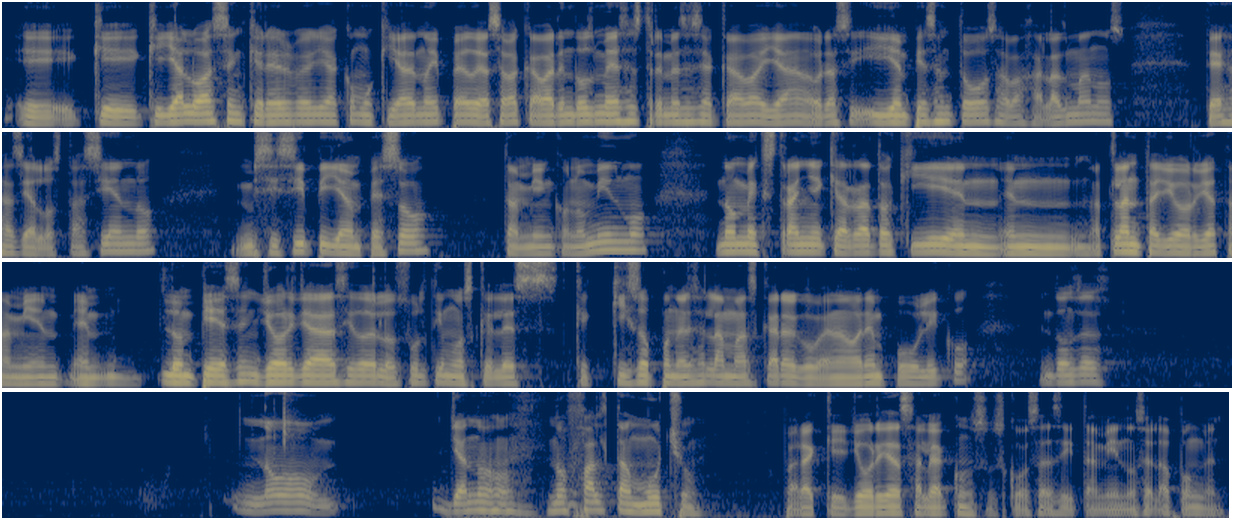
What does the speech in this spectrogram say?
eh, que, que, ya lo hacen querer ver ya como que ya no hay pedo, ya se va a acabar en dos meses, tres meses se acaba y ya, ahora sí, y empiezan todos a bajar las manos. Texas ya lo está haciendo, Mississippi ya empezó también con lo mismo. No me extrañe que al rato aquí en, Atlanta, Georgia, también em, lo empiecen. Georgia ha sido de los últimos que les que quiso ponerse la máscara el gobernador en público. Entonces, no, ya no, no falta mucho para que Georgia salga con sus cosas y también no se la pongan.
